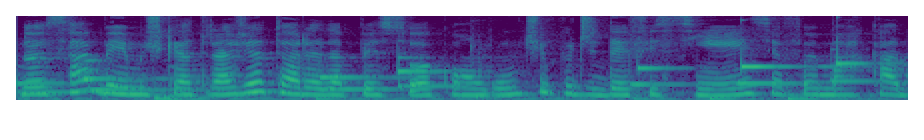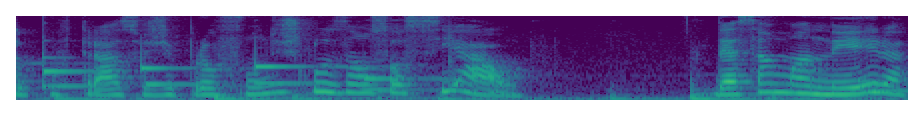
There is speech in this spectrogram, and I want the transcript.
nós sabemos que a trajetória da pessoa com algum tipo de deficiência foi marcada por traços de profunda exclusão social. Dessa maneira,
